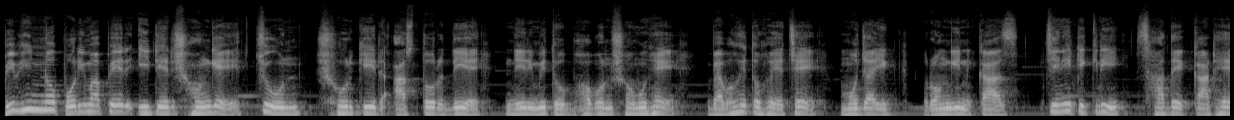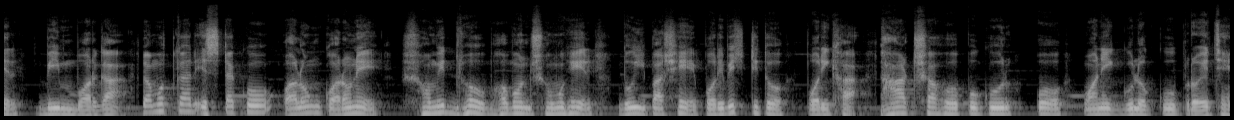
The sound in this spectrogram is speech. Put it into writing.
বিভিন্ন পরিমাপের ইটের সঙ্গে চুন, সুরকির আস্তর দিয়ে নির্মিত ভবনসমূহে ব্যবহৃত হয়েছে মোজাইক, রঙিন কাজ, চিনি টিকরি ছাদে কাঠের বিম বর্গা। চমৎকার স্টাকো অলঙ্করণে সমৃদ্ধ ভবনসমূহের দুই পাশে পরিবেষ্টিত পরীক্ষা ঘাটসহ পুকুর ও অনেকগুলো কূপ রয়েছে।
